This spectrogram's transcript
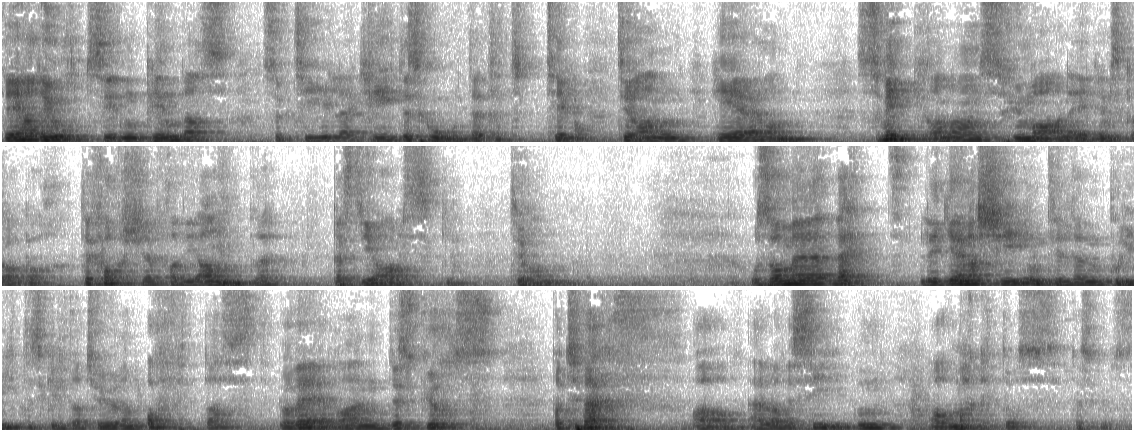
Det har det gjort siden Pinders subtile, kritiske ode til, tyrannen Hieron, smigrende hans humane egenskaper, til forskjell fra de andre bestialske tyrannene. Og som vi vet, ligger energien til den politiske litteraturen oftest i å være en diskurs på tvers av eller ved siden av maktos diskurs.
